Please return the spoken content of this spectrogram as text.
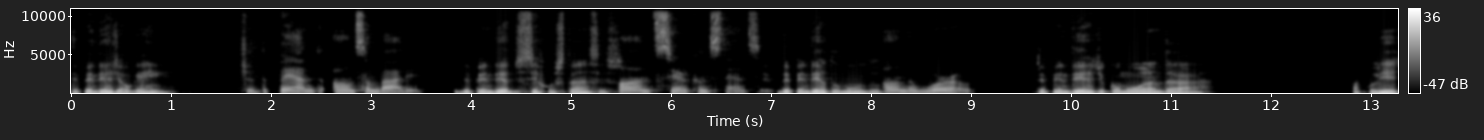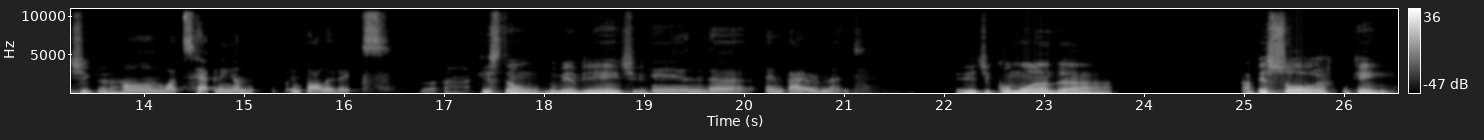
Depender de alguém, to depend on somebody, depender de circunstâncias, on circumstances, depender do mundo, on the world, depender de como anda a política, on what's happening on, in politics, a questão do meio ambiente in the environment, e de como anda a pessoa com quem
